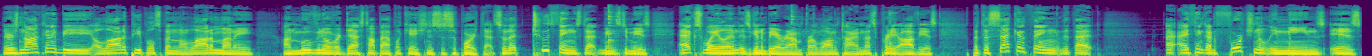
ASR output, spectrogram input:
There's not going to be a lot of people spending a lot of money on moving over desktop applications to support that. So that two things that means to me is X Wayland is going to be around for a long time. That's pretty obvious. But the second thing that that I think unfortunately means is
